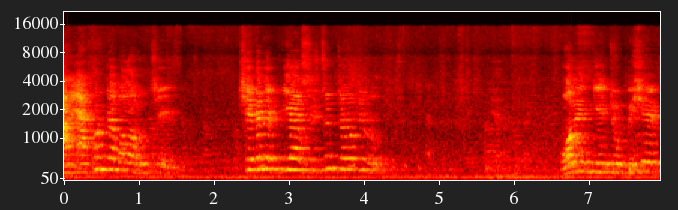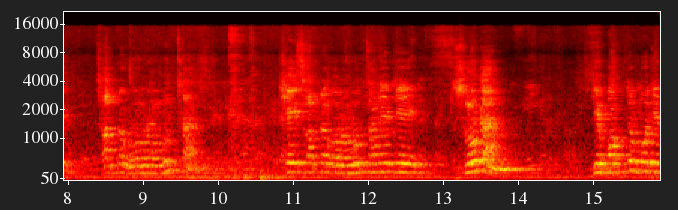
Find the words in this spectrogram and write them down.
আর এখন যা বলা হচ্ছে সেখানে পিয়ার সিস্টেম চাওয়া ছিল বলেন যে চব্বিশের ছাত্র গণ অভ্যুত্থান সেই ছাত্র গণ অভ্যুত্থানের যে স্লোগান, যে বক্তব্য, যে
